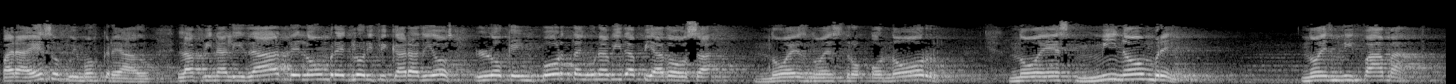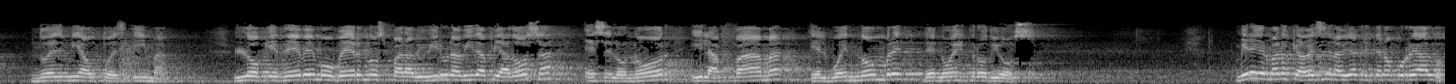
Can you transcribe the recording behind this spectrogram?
Para eso fuimos creados. La finalidad del hombre es glorificar a Dios. Lo que importa en una vida piadosa no es nuestro honor, no es mi nombre, no es mi fama, no es mi autoestima. Lo que debe movernos para vivir una vida piadosa es el honor y la fama, el buen nombre de nuestro Dios. Miren hermanos que a veces en la vida cristiana ocurre algo.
